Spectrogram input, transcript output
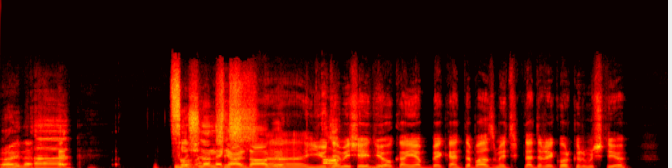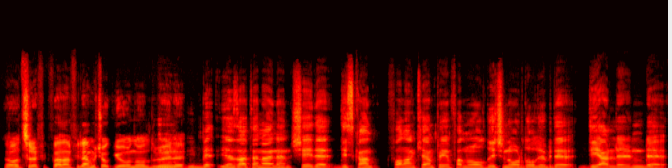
Aynen. Aa, sonra Başına ne şey- geldi abi? Aa, Udemy şey diyor Okan ya backend'de bazı metriklerde rekor kırmış diyor. Ne oldu trafik falan filan mı çok yoğun oldu böyle? Be- Ya zaten aynen şeyde discount falan campaign falan olduğu için orada oluyor. Bir de diğerlerini de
